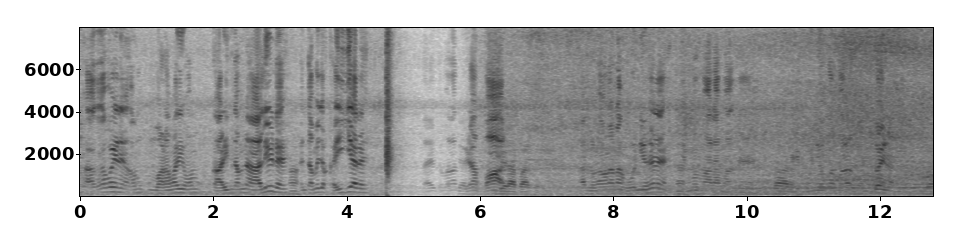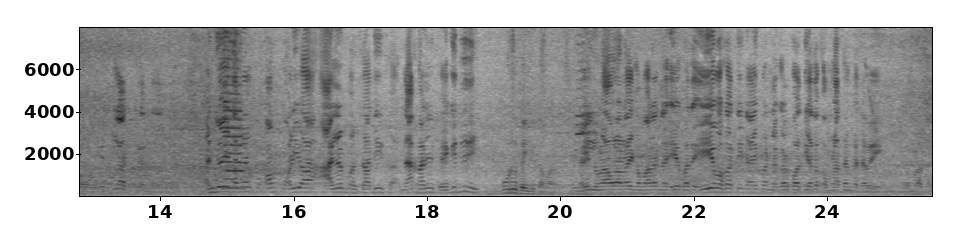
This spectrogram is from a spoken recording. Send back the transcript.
ખાતા હોય ને આમ મોણામાંથી આમ કાઢીને તમને આલ્યું ને અને તમે જો ખાઈ ગયા ને સાહેબ તમારા ભેડા પાર. કેળા પાર છે. આ લોણાવાળાના હોનીઓ છે ને એમાં મારા માટે. છે બરાબર. એ હોનીઓ પર મારો ધંધોય નથી. એટલા જ અને જો એ તમે આમ કોળીઓ આ આલમ પ્રસાદી ના ખાઈને ફેંકી દીધી પૂરું થઈ ગયું તમારું. એ લુણાવાળાના એક અમારે એ વખતે એ વખતની ટાઈમ પર નગરપાલિકા હતો જ હવે. કમળાસન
